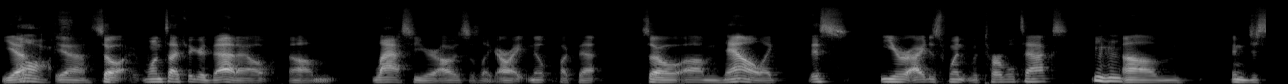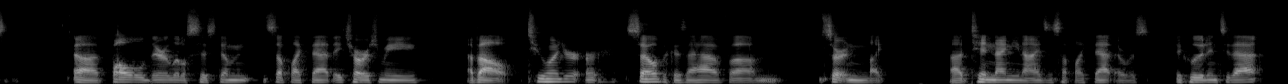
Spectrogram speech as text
yeah Off. yeah. So once I figured that out um last year, I was just like, all right, nope, fuck that. So um now like this year, I just went with TurboTax Mhm. um, and just uh, followed their little system and stuff like that. They charged me about 200 or so because I have um, certain like uh, 1099s and stuff like that that was included into that.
